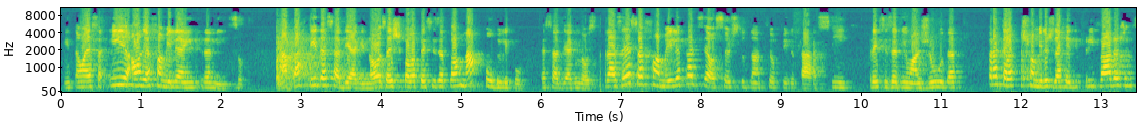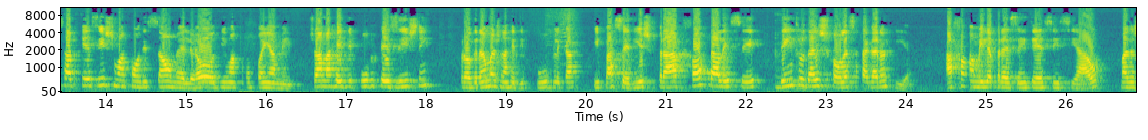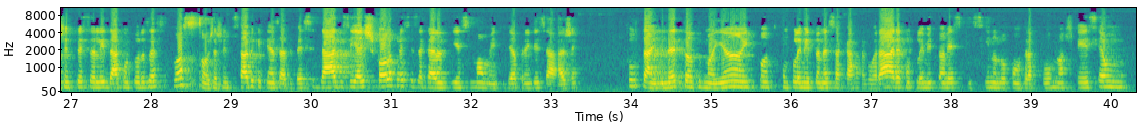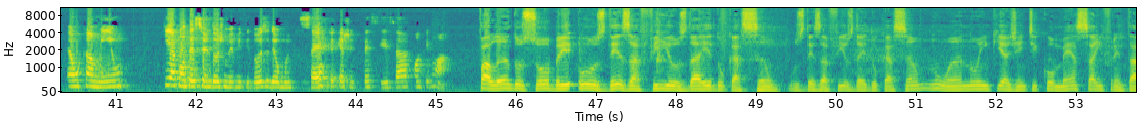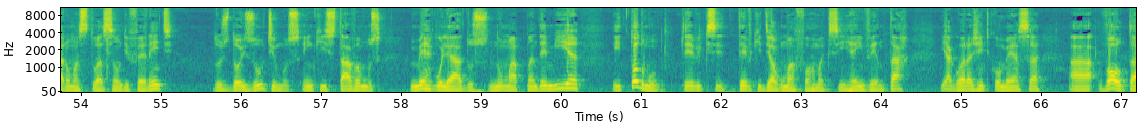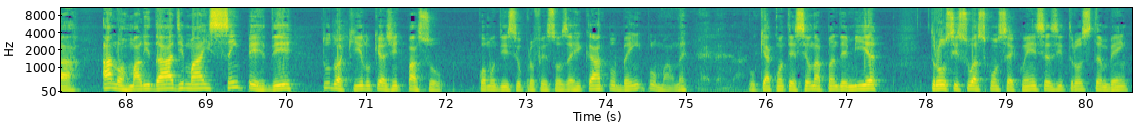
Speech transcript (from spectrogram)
Então, essa, e onde a família entra nisso? A partir dessa diagnose, a escola precisa tornar público essa diagnose, trazer essa família para dizer, ó, seu estudante, seu filho está assim, precisa de uma ajuda. Para aquelas famílias da rede privada, a gente sabe que existe uma condição melhor de um acompanhamento. Já na rede pública existem programas na rede pública e parcerias para fortalecer dentro da escola essa garantia. A família presente é essencial, mas a gente precisa lidar com todas as situações. A gente sabe que tem as adversidades e a escola precisa garantir esse momento de aprendizagem full time, né? Tanto manhã, enquanto complementando essa carga horária, complementando esse ensino no contraturno. Acho que esse é um, é um caminho que aconteceu em 2022 e deu muito certo e que a gente precisa continuar. Falando sobre os desafios da educação, os desafios da educação no ano em que a gente começa a enfrentar uma situação diferente dos dois últimos, em que estávamos mergulhados numa pandemia e todo mundo teve que, se, teve que de alguma forma que se reinventar e agora a gente começa a voltar à normalidade, mas sem perder tudo aquilo que a gente passou. Como disse o professor Zé Ricardo, por bem e por mal, né? É o que aconteceu na pandemia trouxe suas consequências e trouxe também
